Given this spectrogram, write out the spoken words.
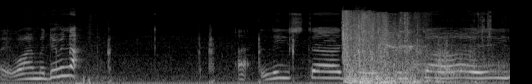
Wait, why am I doing that? At least I didn't die.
